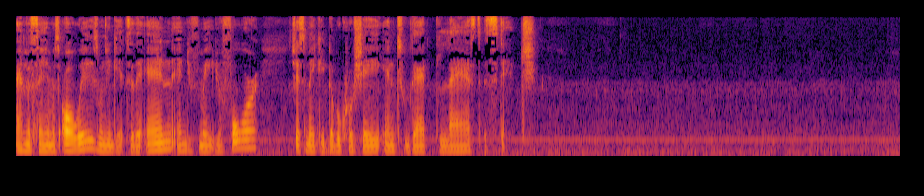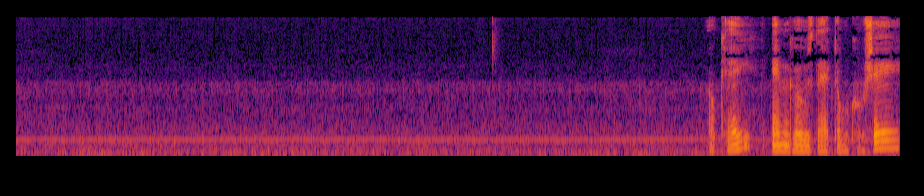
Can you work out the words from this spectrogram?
And the same as always when you get to the end and you've made your four just make a double crochet into that last stitch okay in goes that double crochet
